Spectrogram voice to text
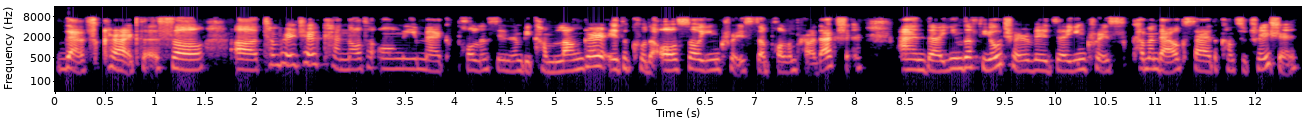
That's correct. So, uh, temperature can not only make pollen season become longer, it could also increase the pollen production. And uh, in the future, with the increased carbon dioxide concentration,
